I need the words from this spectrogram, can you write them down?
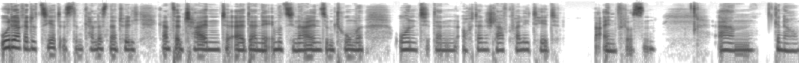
oder reduziert ist, dann kann das natürlich ganz entscheidend äh, deine emotionalen Symptome und dann auch deine Schlafqualität beeinflussen. Ähm, genau.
